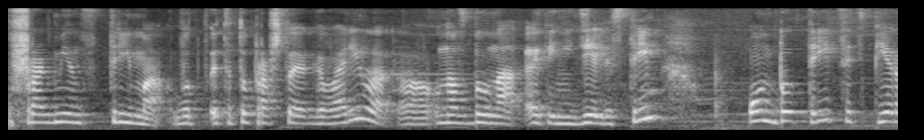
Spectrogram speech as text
фрагмент стрима, вот это то, про что я говорила, а, у нас был на этой неделе стрим, он был 31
